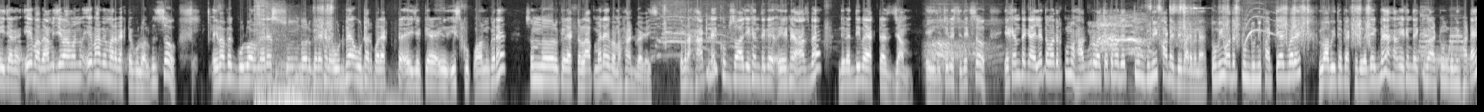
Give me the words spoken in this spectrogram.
এই জায়গায়, এভাবে, আমি যেভাবে মারবো, এভাবে মারবে একটা গুলোয়াল বুঝছ? এইভাবে গুলোয়াল মেরে সুন্দর করে এখানে উঠবে, উঠার পর একটা এই যে স্কুপ অন করে সুন্দর করে একটা লাভ মেরে এবার হাঁটবে গাইস তোমরা হাঁটলেই খুব সহজ এখান থেকে এখানে আসবে দেবে দিবে একটা জাম। এই যে চলে এসছি, দেখছ? এখান থেকে আইলে তোমাদের কোনো হাগলুর বাচ্চা তোমাদের টুনটুনি ফাটাইতে পারবে না। তুমি ওদের টুনটুনি ফাটিয়ে একবারে লবিতে পাঠিয়ে দেবে। দেখবে, আমি এখান থেকে কীভাবে টুনটুনি ফাটাই?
